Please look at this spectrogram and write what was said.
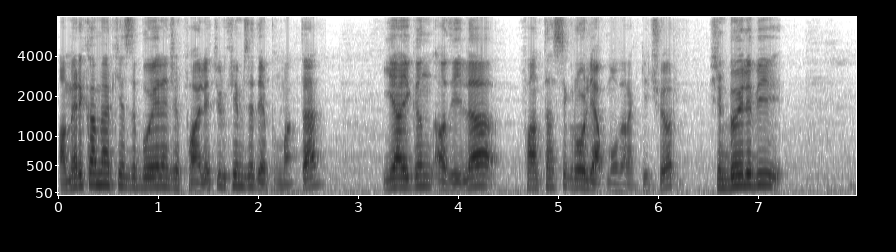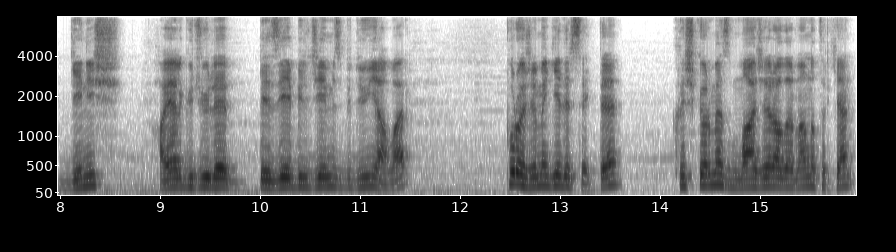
Amerika merkezli bu eğlence faaliyeti ülkemize de yapılmakta. Yaygın adıyla fantastik rol yapma olarak geçiyor. Şimdi böyle bir geniş hayal gücüyle bezeyebileceğimiz bir dünya var. Projeme gelirsek de kış görmez maceralarını anlatırken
